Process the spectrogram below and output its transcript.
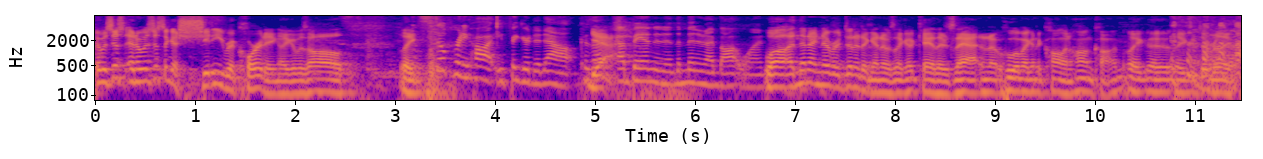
it was just and it was just like a shitty recording. Like it was all like. it's still pretty hot. You figured it out because Yeah. I abandoned it the minute I bought one. Well, and then I never did it again. I was like, okay, there's that, and uh, who am I going to call in Hong Kong? Like, uh, like really.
